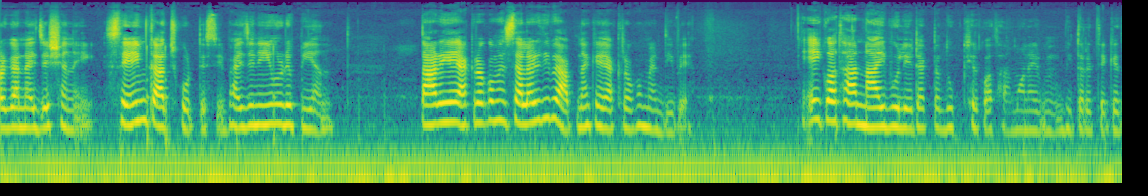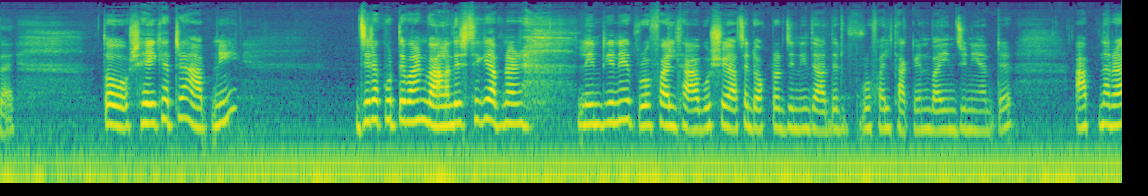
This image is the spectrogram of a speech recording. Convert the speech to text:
অর্গানাইজেশনেই সেম কাজ করতেছি। ভাই যিনি ইউরোপিয়ান তারে এক রকমের স্যালারি দিবে, আপনাকে এক রকমের দিবে। এই কথা নাই বলি এটা একটা দুঃখের কথা মনের ভিতরে থেকে দেয় তো সেই ক্ষেত্রে আপনি যেটা করতে পারেন, বাংলাদেশ থেকে আপনার লিঙ্কডিনে প্রোফাইল অবশ্যই আছে ডক্টর যিনি যাদের প্রোফাইল থাকেন বা ইঞ্জিনিয়ারদের আপনারা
